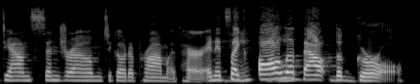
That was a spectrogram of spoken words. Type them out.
Down syndrome to go to prom with her. And it's like Mhm, all mhm. about the girl.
